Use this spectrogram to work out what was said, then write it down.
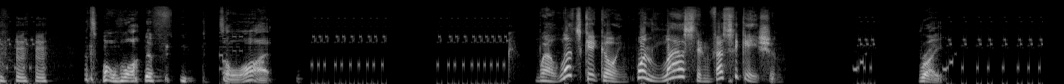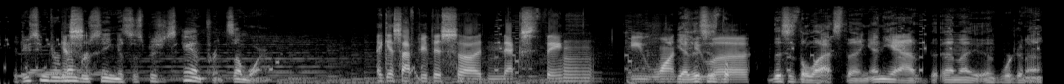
That's a lot of. That's a lot. Well, let's get going. One last investigation. Right. I do seem to remember seeing a suspicious handprint somewhere. I guess after this uh, next thing, do you want Yeah, to? this is the- uh, This is the last thing, and yeah, and I and we're gonna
